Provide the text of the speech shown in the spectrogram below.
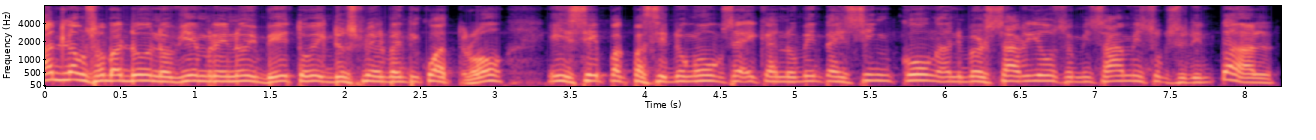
Adlong Sabado, Nobyembre 9, tuig 2024, isip pagpasidungog sa ika-95 nga anibersaryo sa Misamis Occidental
